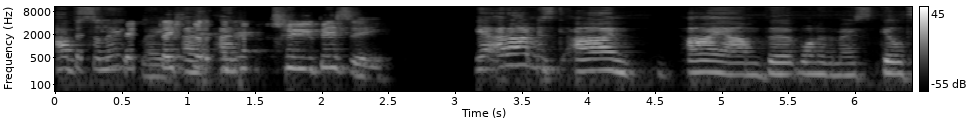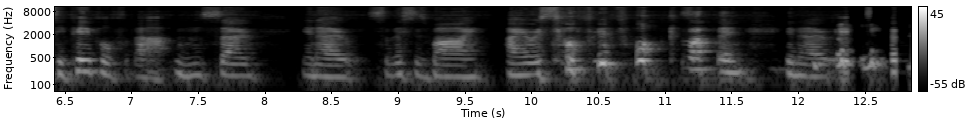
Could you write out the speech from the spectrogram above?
Absolutely. They, they, they and, and, too busy. Yeah, and I'm as I'm I am the one of the most guilty people for that, and so you know so this is why i always tell people because i think you know it's so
